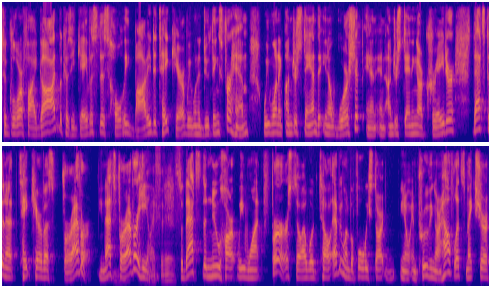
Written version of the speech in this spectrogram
to glorify God because He gave us this holy body to take care of. We want to do things for Him. We want to understand that, you know, worship and, and understanding our Creator, that's going to take care of us forever. You know, that's forever healing. Yes, it is. So that's the new heart we want first. So I would tell everyone before we start, you know, improving our health, let's make sure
